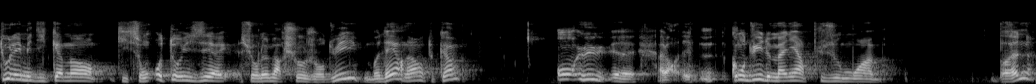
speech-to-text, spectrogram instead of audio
Tous les médicaments qui sont autorisés sur le marché aujourd'hui, modernes hein, en tout cas, ont eu, euh, alors, conduit de manière plus ou moins bonne,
